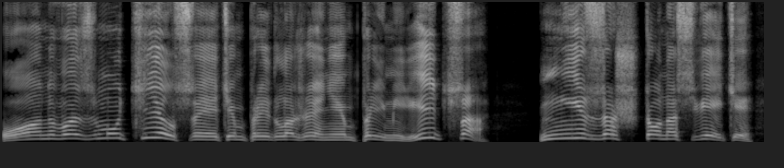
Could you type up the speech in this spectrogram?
Он возмутился этим предложением примириться. Ни за что на свете —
